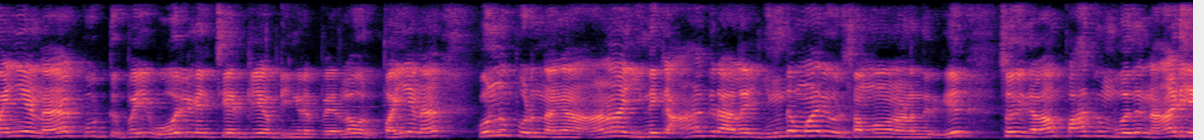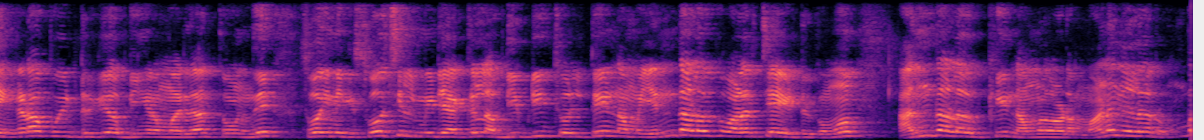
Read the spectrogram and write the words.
பையனை கூட்டு போய் ஓரினை சேர்க்கை அப்படிங்கிற பேரில் ஒரு பையனை கொண்டு போட்டிருந்தாங்க. ஆனால் இன்னைக்கு ஆக்ராவில் இந்த மாதிரி ஒரு சம்பவம் நடந்திருக்கு. ஸோ இதெல்லாம் பார்க்கும்போது நாடி எங்கடா போயிட்டு இருக்கு அப்படிங்கிற மாதிரி தான் தோணுது. ஸோ இன்னைக்கு சோசியல் மீடியாக்கள் அப்படி இப்படின்னு சொல்லிட்டு நம்ம எந்த அளவுக்கு வளர்ச்சி ஆகிட்டு இருக்கோமோ அந்த அளவுக்கு நம்மளோட மனநிலை ரொம்ப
